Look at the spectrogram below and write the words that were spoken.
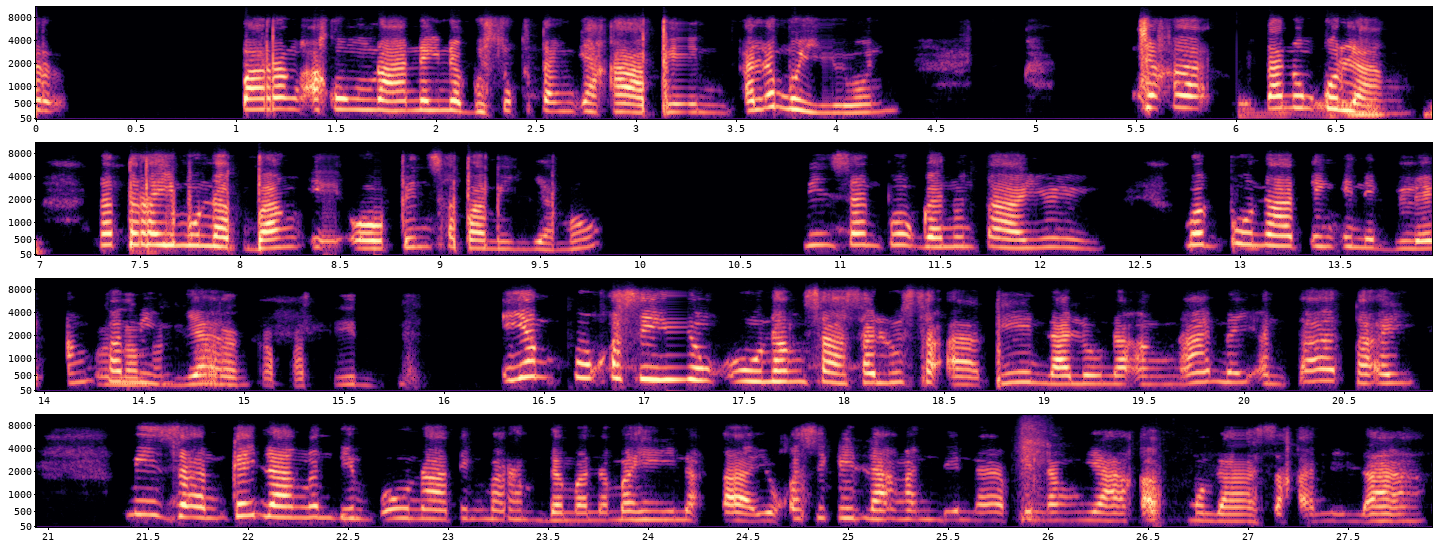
parang akong nanay na gusto kitang yakapin. Alam mo yun? Tsaka, tanong ko lang, na-try mo na bang i-open sa pamilya mo? Minsan po, ganun tayo eh. Huwag po nating ineglect ang O naman pamilya. parang kapatid. Iyan po kasi yung unang sasalo sa atin, lalo na ang nanay, ang tatay. Minsan, kailangan din po nating maramdaman na mahina tayo kasi kailangan din na pinangyakap mula sa kanila.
